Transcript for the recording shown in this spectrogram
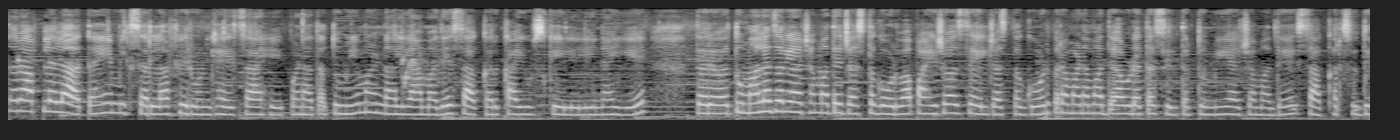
तर आपल्याला आता हे मिक्सरला फिरवून घ्यायचं आहे. पण आता तुम्ही म्हणाल यामध्ये साखर काय यूज केलेली नाही आहे तर तुम्हाला जर याच्यामध्ये जास्त गोडवा पाहिजे असेल जास्त गोड प्रमाणामध्ये आवडत असेल तर तुम्ही याच्यामध्ये साखरसुद्धा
